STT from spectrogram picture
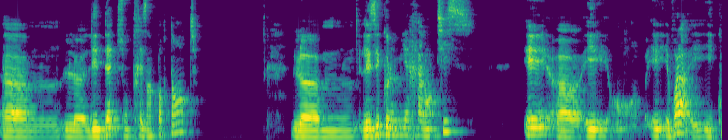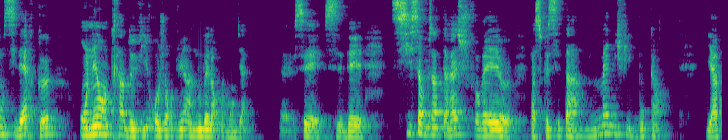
le, les dettes sont très importantes, le, les économies ralentissent et, euh, et, et, voilà, et ils considèrent que on est en train de vivre aujourd'hui un nouvel ordre mondial. Euh, c'est des, si ça vous intéresse, je ferai euh, parce que c'est un magnifique bouquin. Il y a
